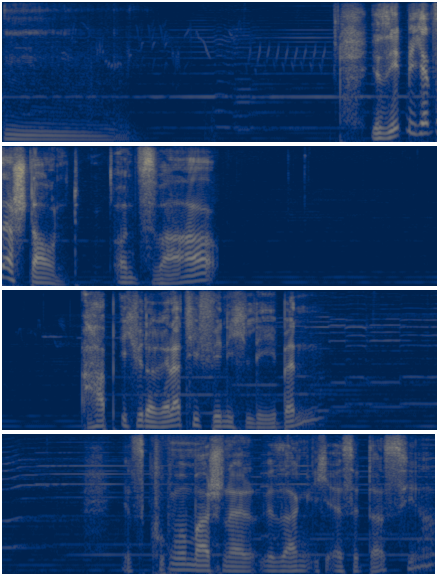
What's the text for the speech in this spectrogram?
Hm. Ihr seht mich jetzt erstaunt. Und zwar habe ich wieder relativ wenig Leben. Jetzt gucken wir mal schnell. Wir sagen, ich esse das hier.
